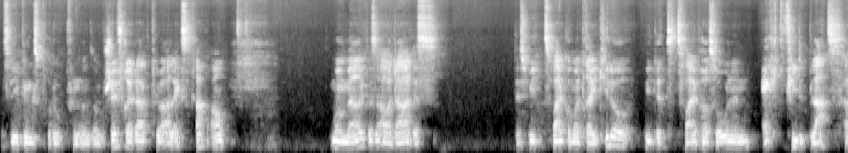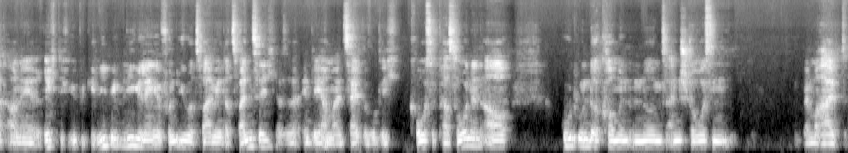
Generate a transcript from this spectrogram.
das Lieblingsprodukt von unserem Chefredakteur Alex Krappau. Man merkt es aber da, das, das wiegt 2,3 Kilo, bietet zwei Personen echt viel Platz, hat auch eine richtig üppige Liegelänge von über 2,20 Meter. Also endlich einmal ein Zeit, wo wirklich große Personen auch gut unterkommen und nirgends anstoßen. Wenn man halt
